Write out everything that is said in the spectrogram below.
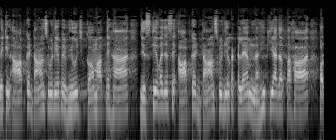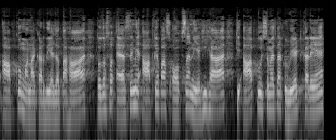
लेकिन आपके डांस वीडियो पे व्यूज़ कम आते हैं, जिसकी वजह से आपके डांस वीडियो का क्लेम नहीं किया जाता है और आपको मना कर दिया जाता है। तो दोस्तों, ऐसे में आपके पास ऑप्शन यही है कि आप कुछ समय तक वेट करें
